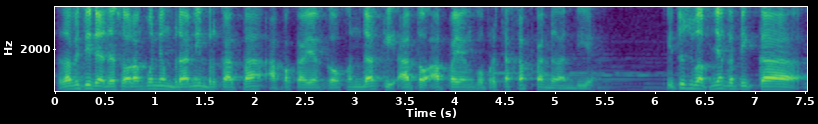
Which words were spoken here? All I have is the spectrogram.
Tetapi tidak ada seorang pun yang berani berkata apakah yang kau hendaki atau apa yang kau percakapkan dengan dia. Itu sebabnya ketika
